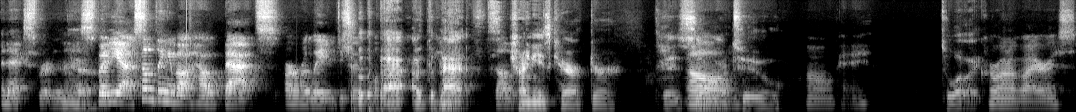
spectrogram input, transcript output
an expert in this. Yeah. But yeah, something about how bats are related to So the bat, uh, the bat Some- Chinese character is similar Oh. to Oh, okay. to what like Coronavirus.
